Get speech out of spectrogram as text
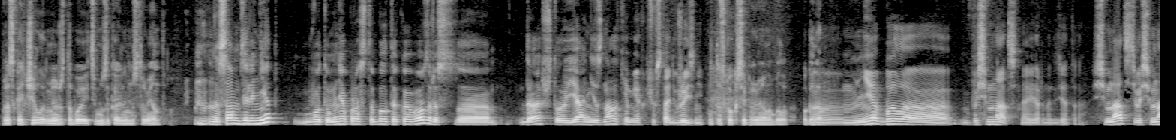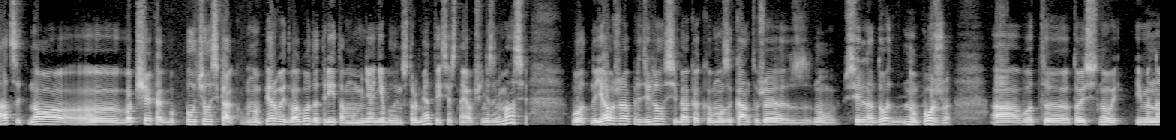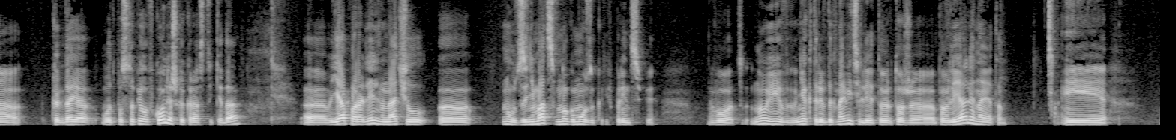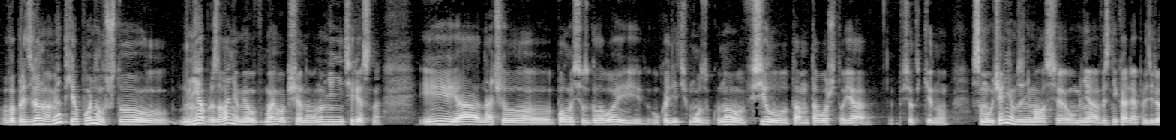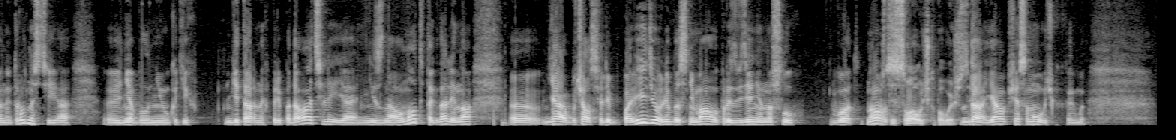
проскочила между тобой и этим музыкальным инструментом. На самом деле нет. Вот у меня просто был такой возраст, э, да, что я не знал, кем я хочу стать в жизни. Это сколько тебе примерно было по годам? Э, мне было 18, наверное, где-то. 17-18, но э, вообще как бы получилось как? Ну, первые два года, три, там у меня не было инструмента, естественно, я вообще не занимался. Вот, но я уже определил себя как музыкант уже ну, сильно до, ну, позже. А вот, э, то есть, ну, именно когда я вот поступил в колледж как раз-таки, да, э, я параллельно начал э, ну, заниматься много музыкой, в принципе. Вот. Ну и некоторые вдохновители тоже повлияли на это. И в определенный момент я понял, что мне образование мое вообще, ну, оно мне не интересно. И я начал полностью с головой уходить в музыку. Ну, в силу там, того, что я все-таки ну, самоучением занимался, у меня возникали определенные трудности, я э, не был ни у каких гитарных преподавателей, я не знал нот и так далее, но э, я обучался либо по видео, либо снимал произведения на слух. Вот. Но... То есть ты самоучка побольше. Да, я вообще самоучка как бы.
